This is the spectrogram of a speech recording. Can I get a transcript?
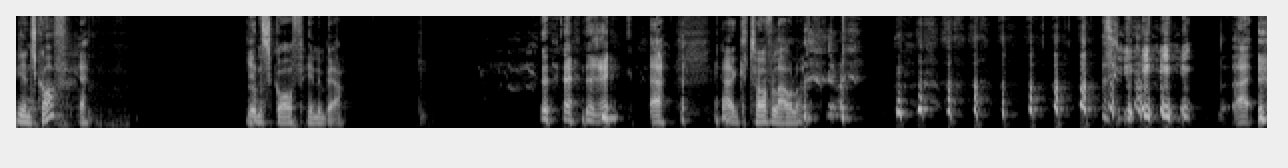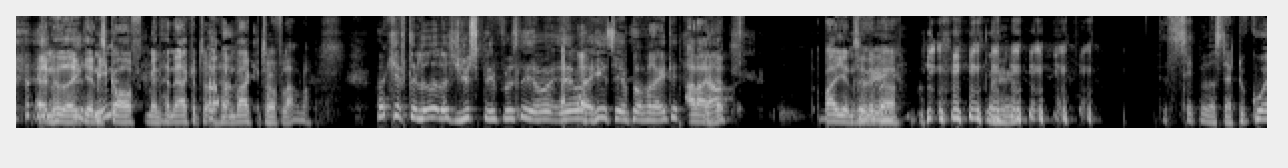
Jens Goff? Ja. Jens Goff Hennebær. det er rigtigt. Ja, jeg er kartoffelavler. Nej, han hedder ikke Jens Goff, men han, er kartof- han var kartoffelavler. Hvor kæft, det lød ellers jysk lige pludselig. Jeg var, jeg var helt sikker på, at det var rigtigt. Ah, nej, han- Bare Jens Okay. Okay. det har sæt været stærkt. Du kunne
